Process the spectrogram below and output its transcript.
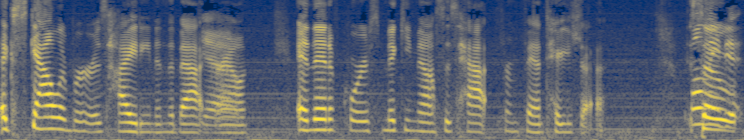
Excalibur is hiding in the background, and then of course Mickey Mouse's hat from Fantasia. Well, so they did,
